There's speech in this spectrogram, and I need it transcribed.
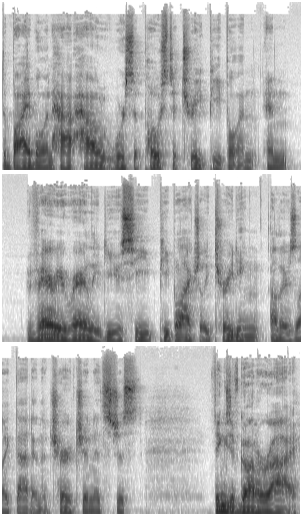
the Bible and how, how we're supposed to treat people and, and very rarely do you see people actually treating others like that in the church and it's just things have gone awry,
